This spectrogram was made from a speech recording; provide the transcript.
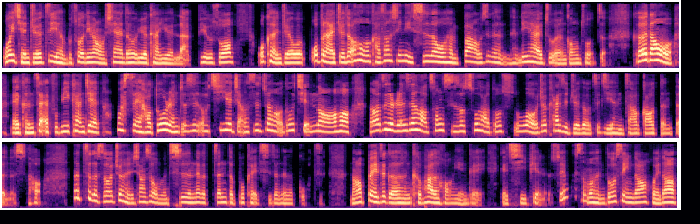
我以前觉得自己很不错的地方，我现在都会越看越烂。比如说，我可能觉得我我本来觉得哦，我考上心理师了，我很棒，我是个很很厉害的助人工作者。可是当我哎，可能在 FB 看见，哇塞，好多人就是哦，企业讲师赚好多钱哦，然后这个人生好充实，都出好多书哦，我就开始觉得我自己很糟糕等等的时候，那这个时候就很像是我们吃的那个真的不可以吃的那个果子，然后被这个很可怕的谎言给给欺骗了。所以为什么很多事情都要回到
